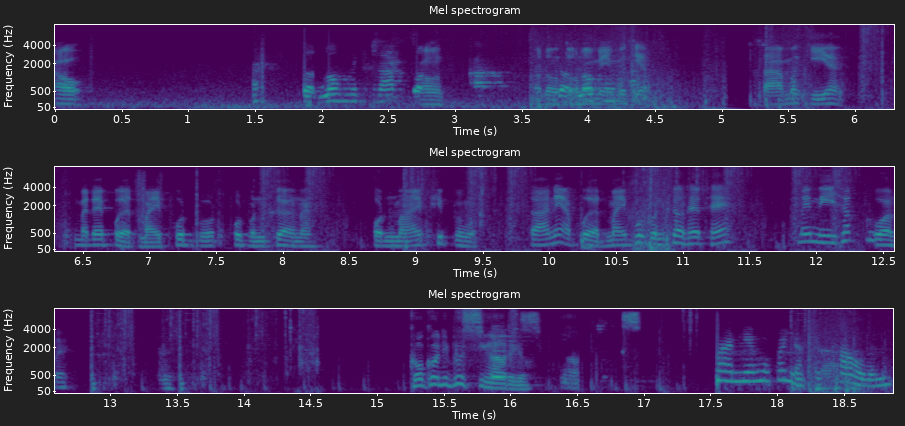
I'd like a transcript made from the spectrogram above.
เอา ตรวจลมไหมครับ เอา เอาตรงตรงๆแล้วเมย์เมื่อกี้ตามเมื่อกี้อ่ะไม่ได้เปิดไมค์พูดพูดบนเครื่องนะ คนไม้พริบไปหมดตาเนี่ยเปิดไมค์พูดบนเครื่องแท้ๆ ไม่มีชักตัวเลย ここに物資があるよ บ้านเนี้ยมันก็อยากจะเข้าเลยนะ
